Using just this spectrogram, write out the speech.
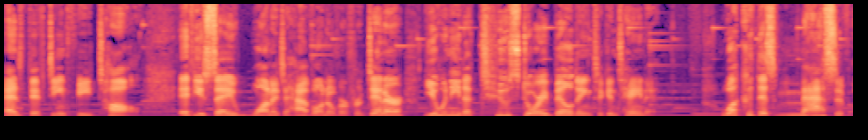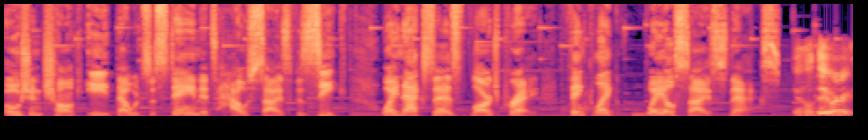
and 15 feet tall. If you say wanted to have one over for dinner, you would need a two story building to contain it. What could this massive ocean chunk eat that would sustain its house sized physique? Whitenack says large prey, think like whale sized snacks. You know, they were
